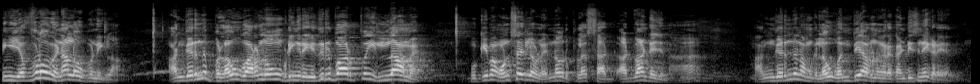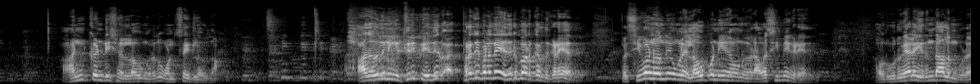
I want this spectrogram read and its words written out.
நீங்கள் எவ்வளோ வேணால் லவ் பண்ணிக்கலாம். அங்கேருந்து இப்போ லவ் வரணும் அப்படிங்கிற எதிர்பார்ப்பு இல்லாமல் முக்கியமாக ஒன் சைடு லவ்வில் என்ன ஒரு ப்ளஸ் அட் அட்வான்டேஜ்னால் அங்கேருந்து நமக்கு லவ் வந்தே ஆகணுங்கிற கண்டிஷனே கிடையாது. அன்கண்டிஷனல் லவ்ங்கிறது ஒன் சைட் லவ் தான். அதை வந்து நீங்கள் திருப்பி எதிர் பிரதிபலனே எதிர்பார்க்கறது கிடையாது. இப்போ சிவன் வந்து இவங்களை லவ் பண்ணி அவனுக்கு அவசியமே கிடையாது. அவர் ஒரு வேளை இருந்தாலும் கூட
